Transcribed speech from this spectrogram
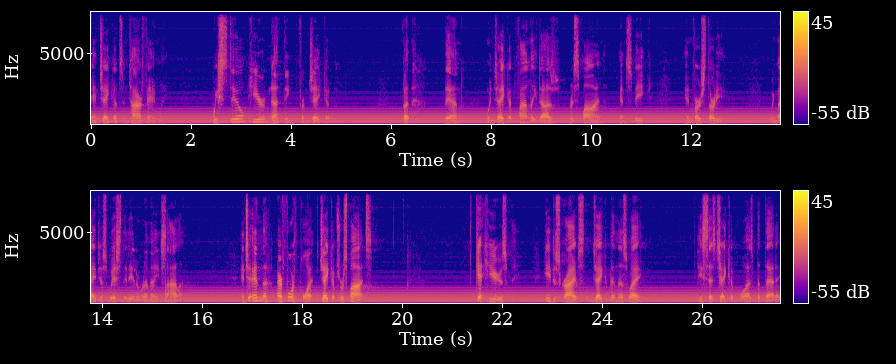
and Jacob's entire family we still hear nothing from Jacob. But then, when Jacob finally does respond and speak, in verse 30, we may just wish that it had remained silent. And in the, our fourth point, Jacob's response, Kent Hughes, he describes Jacob in this way. He says, Jacob was pathetic.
